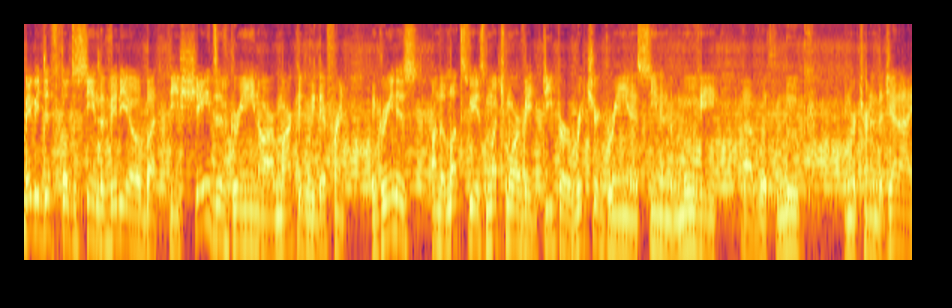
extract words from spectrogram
Maybe difficult to see in the video, but the shades of green are markedly different. The green is on the Lux V is much more of a deeper, richer green as seen in the movie uh, with Luke in Return of the Jedi.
